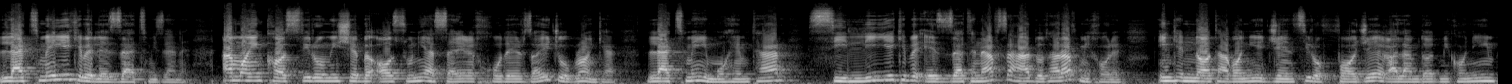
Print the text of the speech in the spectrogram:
لطمه که به لذت می‌زنه. اما این کاستی رو میشه به آسونی از طریق خود ارزایی جبران کرد. لطمه مهمتر سیلیه که به عزت نفس هر دو طرف می‌خوره. اینکه ناتوانی جنسی رو فاجعه قلمداد می‌کنیم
